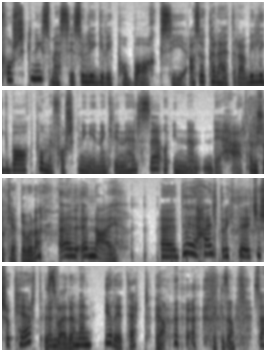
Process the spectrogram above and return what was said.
Forskningsmessig så ligger vi på baksida, altså hva det heter det, vi ligger bakpå med forskning innen kvinnehelse og innen det her. Er du sjokkert over det? Eh, eh, nei. Eh, det er helt riktig, ikke sjokkert, men, men irritert. Ja, ikke sant. Så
